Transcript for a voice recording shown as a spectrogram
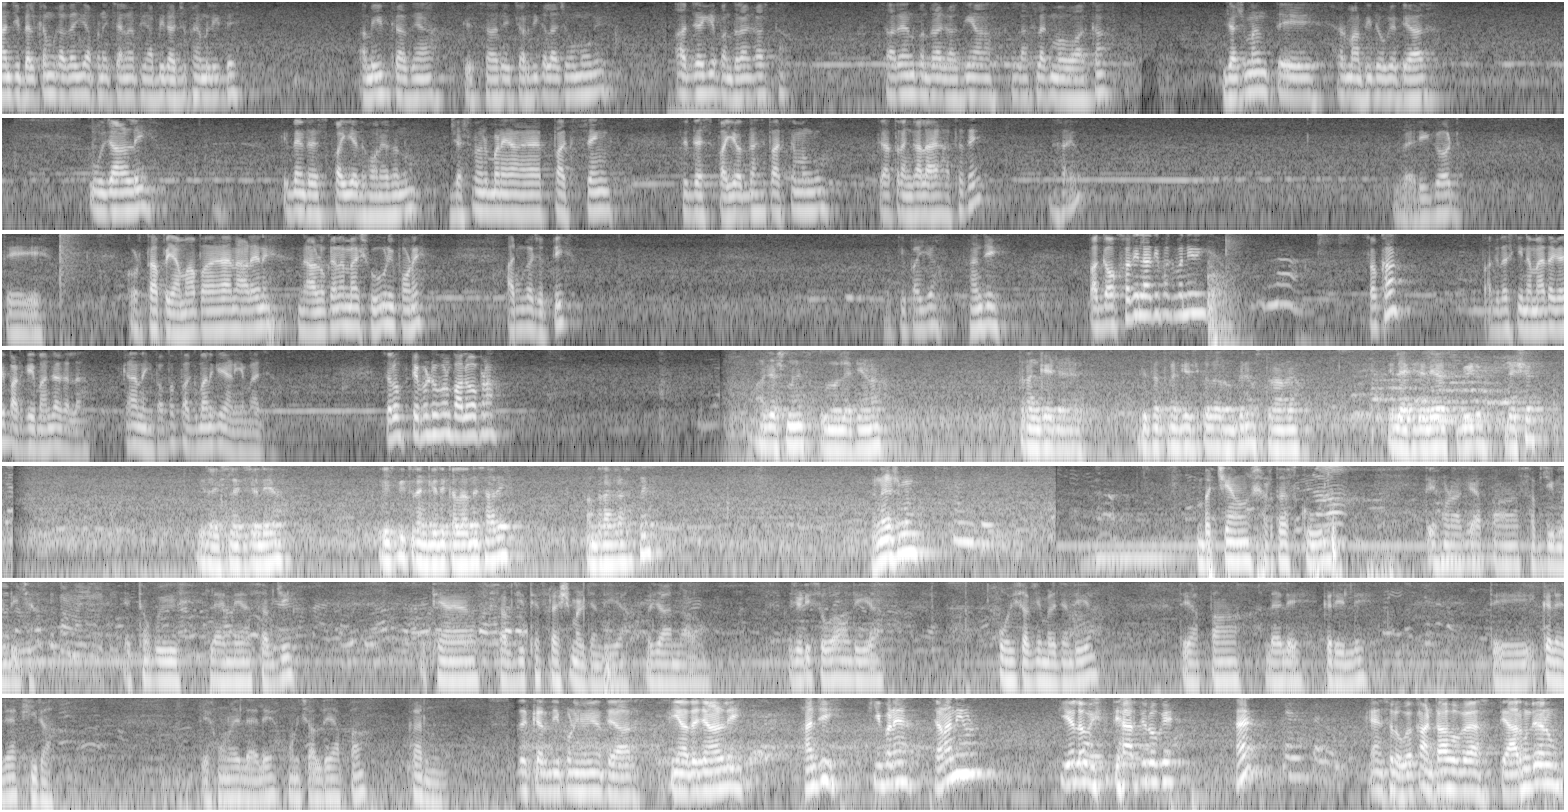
ਹਾਂਜੀ ਵੈਲਕਮ ਕਰਦਾ ਜੀ ਆਪਣੇ ਚੈਨਲ ਪੰਜਾਬੀ ਰਾਜੂ ਫੈਮਿਲੀ ਤੇ। ਉਮੀਦ ਕਰਦੇ ਹਾਂ ਕਿ ਸਾਰੇ ਚੜ੍ਹਦੀ ਕਲਾ ਚ ਹੋਵੋਗੇ। ਅੱਜ ਹੈਗੀ 15 ਅਗਸਤ। ਸਾਰਿਆਂ ਨੂੰ 15 ਅਗਸਤ ਦੀਆਂ ਲੱਖ ਲੱਖ ਮੁਬਾਰਕਾਂ। ਜਸ਼ਮਨ ਤੇ ਹਰਮਨਪ੍ਰੀਤ ਹੋ ਗਏ ਤਿਆਰ। ਸਕੂਲ ਜਾਣ ਲਈ। ਕਿਦਾਂ ਡਰੈਸ ਪਾਈਏ ਹੈ ਦਿਖਾਉਣੇ ਤੁਹਾਨੂੰ। ਜਸ਼ਮਨ ਬਣਿਆ ਹੋਇਆ ਭਗਤ ਸਿੰਘ। ਤੇ ਡਰੈਸ ਪਾਈ ਉਦਾਂ ਹੀ ਭਗਤ ਸਿੰਘ ਵਾਂਗੂ। ਤੇ ਆਹ ਤਿਰੰਗਾ ਲਾਇਆ ਹੱਥ ਤੇ। ਦਿਖਾਇਓ। ਵੈਰੀ ਗੁੱਡ ਤੇ ਕੁੜਤਾ ਪਜਾਮਾ ਪਾਇਆ ਨਾਲੇ ਨੇ। ਨਾਲ ਨੂੰ ਕਹਿੰਦਾ ਮੈਂ ਸ਼ੂ ਨਹੀਂ ਪਾਉਣੇ। ਆਜੂਗਾ ਜੁੱਤੀ। ਜੁੱਤੀ ਪਾਈਆ ਹਾਂਜੀ। ਪੱਗ ਔਖਾ ਦੀ ਲਾਤੀ ਪੱਗ ਬਣੀ ਹੋਈ? ਨਾ। ਸੌਖਾ? ਪੱਗ ਦਾ ਸ਼ਕੀਨਾ ਮੈਂ ਤਾਂ ਕਹੇ ਪੜ ਕੇ ਬਾਂਝਾ ਗੱਲਾਂ ਕਹਾਂ ਨਹੀਂ ਪਾਪਾ ਪੱਗ ਬਣ ਕੇ ਜਾਣੀ ਹੈ ਮੈਂ ਅੱਜ। ਚਲੋ ਟਿਫਨ ਟੁਫਨ ਪਾ ਲਓ ਆਪਣਾ। ਅੱਜ ਅਸ਼ਮਨ ਸਕੂਲ ਨੂੰ ਲੈ ਕੇ ਆਣਾ ਤਿਰੰਗੇ ਦੇ ਜਿੱਦਾਂ ਤਿਰੰਗੇ 'ਚ ਕਲਰ ਹੁੰਦੇ ਨੇ ਉਸ ਤਰ੍ਹਾਂ ਦਾ ਇਹ ਲੈ ਕੇ ਚੱਲਿਆ ਸਪੀਡ ਡਿਸ਼ ਇਹ ਰਾਈਸ ਲੈ ਕੇ ਚੱਲਿਆ। ਇਹ 'ਚ ਵੀ ਤਿਰੰਗੇ ਦੇ ਕਲਰ ਨੇ ਸਾਰੇ 15 ਅਗਸਤ ਤੇ। ਅਸ਼ਮਨ ਹਾਂਜੀ। ਬੱਚਿਆਂ ਨੂੰ ਛੱਡਦਾ ਸਕੂਲ ਤੇ ਹੁਣ ਆ ਗਏ ਆਪਾਂ ਸਬਜ਼ੀ ਮੰਡੀ 'ਚ। ਇੱਥੋਂ ਕੋਈ ਲੈਣੇ ਆ ਸਬਜ਼ੀ। ਇੱਥੇ ਆਇਆ ਸਬਜ਼ੀ ਇੱਥੇ ਫਰੈਸ਼ ਮਿਲ ਜਾਂਦੀ ਆ ਬਾਜ਼ਾਰ ਨਾਲੋਂ। ਜਿਹੜੀ ਸੁਬਾਹ ਆਉਂਦੀ ਆ ਉਹੀ ਸਬਜ਼ੀ ਮਿਲ ਜਾਂਦੀ ਆ। ਤੇ ਆਪਾਂ ਲੈ ਲਏ ਕਰੇਲੇ ਤੇ ਇੱਕ ਲੈ ਲਿਆ ਖੀਰਾ। ਤੇ ਹੁਣ ਇਹ ਲੈ ਲਏ ਹੁਣ ਚੱਲਦੇ ਆਪਾਂ ਘਰ ਨੂੰ। ਤੇ ਕਰਦੀ ਪੁਣੀ ਹੋਈਆਂ ਤਿਆਰ ਤੀਆਂ ਤੇ ਜਾਣ ਲਈ। ਹਾਂਜੀ ਕੀ ਬਣਿਆ? ਜਾਣਾ ਨਹੀਂ ਹੁਣ? ਕੀ ਹੋ ਗਈ ਤਿਆਰ ਤਿਰ ਹੋ? ਗਏ ਹੈ ਕੈਂਸਲ ਹੋ ਗਿਆ ਘੰਟਾ ਹੋ ਗਿਆ ਤਿਆਰ ਹੁੰਦਿਆਂ ਨੂੰ।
